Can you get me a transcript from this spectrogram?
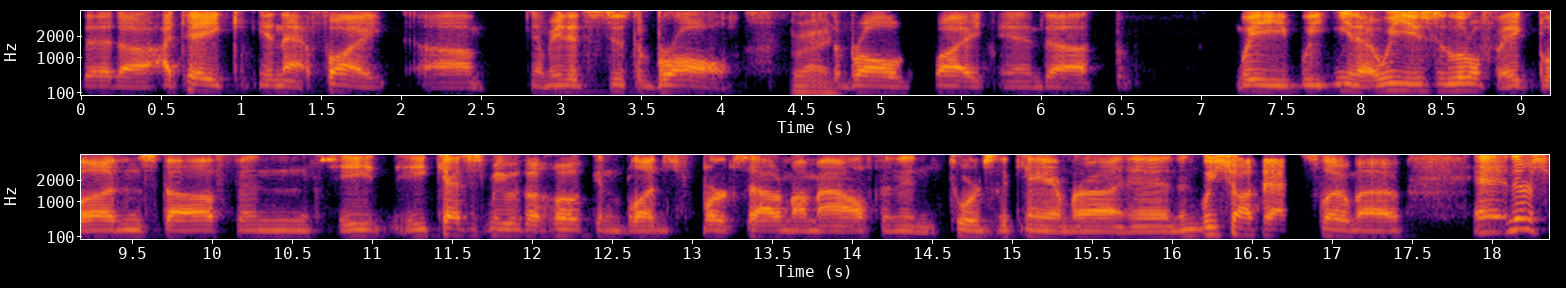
that uh, I take in that fight. Um, I mean, it's just a brawl Right. it's a brawl fight and uh we we you know we use a little fake blood and stuff and he he catches me with a hook and blood spurts out of my mouth and then towards the camera and, and we shot that slow mo and there's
